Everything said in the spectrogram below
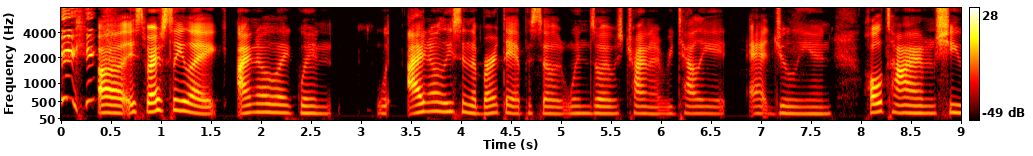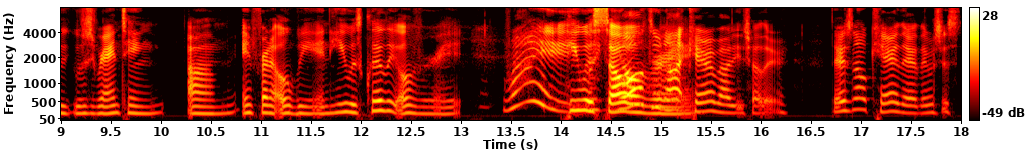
uh, especially like I know, like when w- I know, at least in the birthday episode, when Zoe was trying to retaliate at Julien, whole time she was ranting um in front of Obie, and he was clearly over it. Right. He was so y'all do over not it. care about each other. There's no care there. There was just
